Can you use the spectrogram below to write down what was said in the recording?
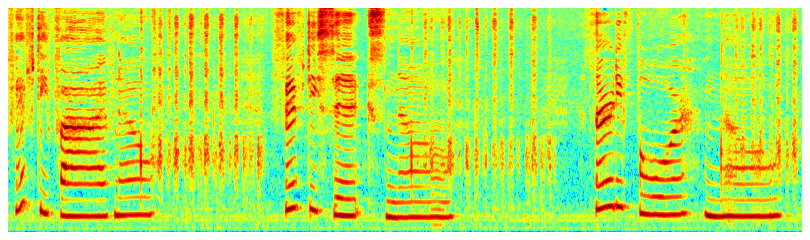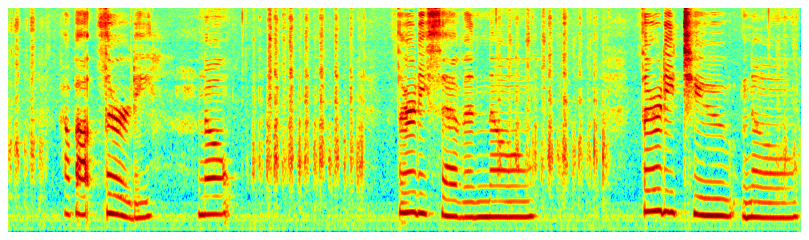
55. No. 56. No. 34. No. How about 30? No. 37. No. 32. No.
